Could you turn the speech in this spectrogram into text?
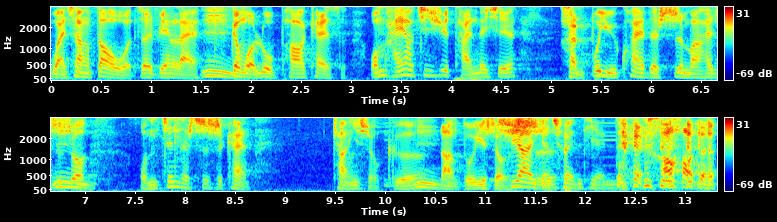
晚上到我这边来，嗯。跟我录 podcast，我们还要继续谈那些很不愉快的事吗？还是说，嗯我们真的试试看，唱一首歌，嗯朗读一首诗，需要一个春天。对，好好的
